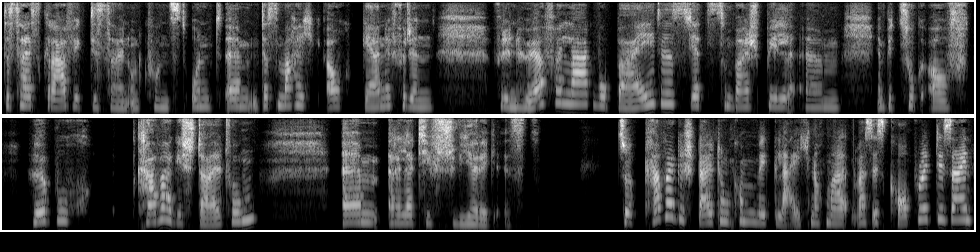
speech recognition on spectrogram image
Das heißt Grafikdesign und Kunst. Und ähm, das mache ich auch gerne für den, für den Hörverlag, wobei das jetzt zum Beispiel ähm, in Bezug auf Hörbuch Covergestaltung ähm, relativ schwierig ist. Zur Covergestaltung kommen wir gleich nochmal. Was ist Corporate Design?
